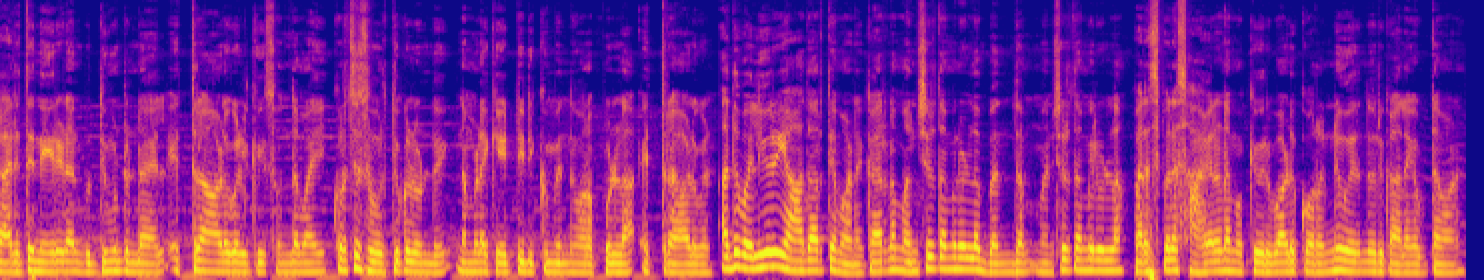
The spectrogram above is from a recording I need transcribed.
കാര്യത്തെ നേരിടാൻ ബുദ്ധിമുട്ടുണ്ടായാൽ എത്ര ആളുകൾക്ക് സ്വന്തമായി കുറച്ച് സുഹൃത്തുക്കളുണ്ട് നമ്മളെ കേട്ടിരിക്കുമെന്ന് ഉറപ്പുള്ള എത്ര ആളുകൾ. അത് വലിയൊരു യാഥാർത്ഥ്യമാണ്. കാരണം മനുഷ്യർ തമ്മിലുള്ള ബന്ധം മനുഷ്യർ തമ്മിലുള്ള പരസ്പര സഹകരണമൊക്കെ ഒരുപാട് കുറഞ്ഞു വരുന്ന ഒരു കാലഘട്ടമാണ്.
